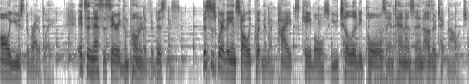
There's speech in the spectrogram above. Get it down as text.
all use the right of way. It's a necessary component of their business. This is where they install equipment like pipes, cables, utility poles, antennas, and other technology.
